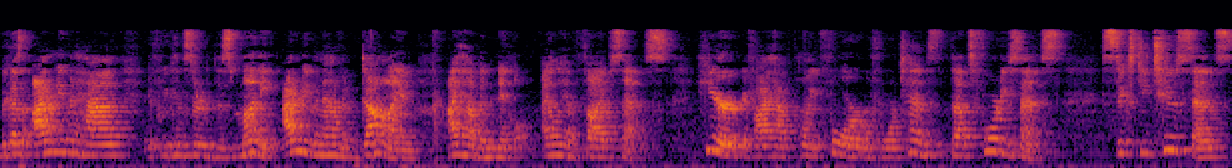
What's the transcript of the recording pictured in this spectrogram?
Because I don't even have, if we consider this money, I don't even have a dime, I have a nickel. I only have 5 cents. Here, if I have 0.4 or 4 tenths, that's 40 cents. 62 cents,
